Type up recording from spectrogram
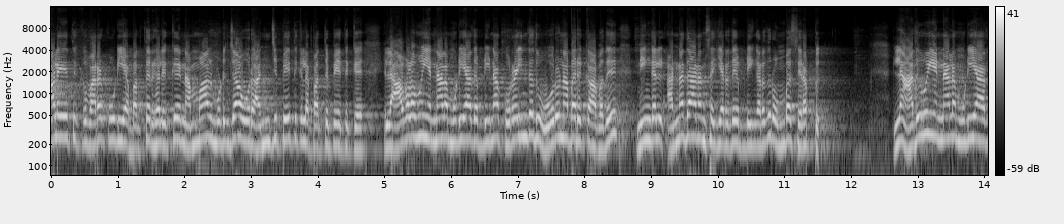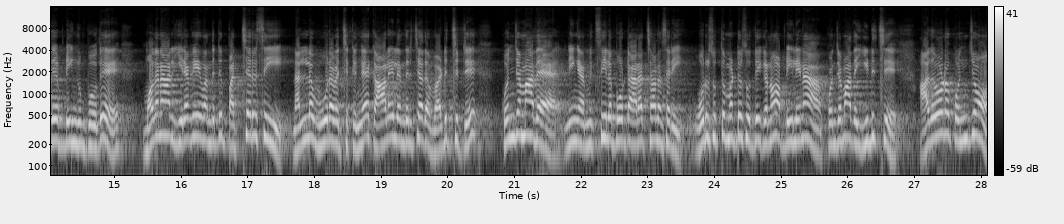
ஆலயத்துக்கு வரக்கூடிய பக்தர்களுக்கு நம்மால் முடிஞ்சால் ஒரு அஞ்சு பேத்துக்கு இல்லை பத்து பேத்துக்கு இல்லை அவ்வளவும் என்னால் முடியாது அப்படின்னா குறைந்தது ஒரு நபருக்காவது நீங்கள் அன்னதானம் செய்கிறது அப்படிங்கிறது ரொம்ப சிறப்பு. இல்லை அதுவும் என்னால் முடியாது அப்படிங்கும்போது முத நாள் இரவே வந்துட்டு பச்சரிசி நல்லா ஊற வச்சுக்குங்க. காலையில் எந்திரிச்சு அதை வடிச்சிட்டு கொஞ்சமாக அதை நீங்கள் மிக்சியில் போட்டு அரைச்சாலும் சரி ஒரு சுத்து மட்டும் சுற்றிக்கணும் அப்படி இல்லைன்னா கொஞ்சமாக அதை இடித்து அதோட கொஞ்சம்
